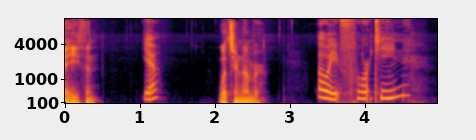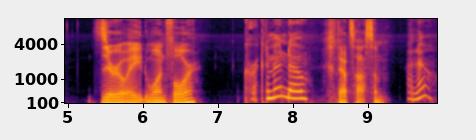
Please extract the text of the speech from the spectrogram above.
Hey, Ethan, Yeah. what's your number? Oh wait, fourteen. 0814? Correctamundo. That's awesome. I know.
